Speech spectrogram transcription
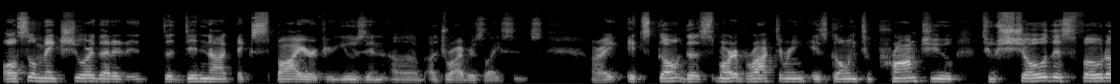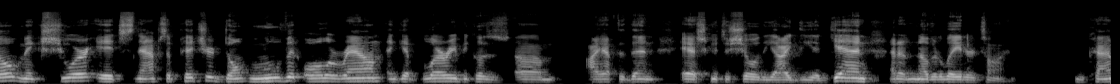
Also, make sure that it, it did not expire if you're using a, a driver's license. All right. It's going, the smarter proctoring is going to prompt you to show this photo. Make sure it snaps a picture. Don't move it all around and get blurry because um, I have to then ask you to show the ID again at another later time. Okay.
